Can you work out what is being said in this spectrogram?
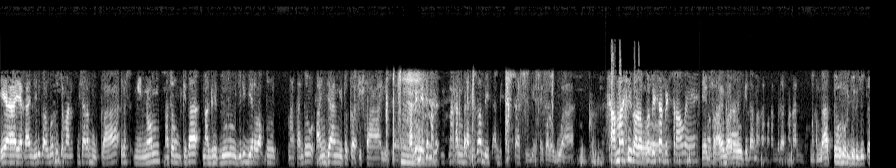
Iya, ya kan. Jadi kalau gue tuh cuman misalnya buka, terus minum, langsung kita maghrib dulu. Jadi biar waktu makan tuh panjang gitu ke isya gitu. Hmm. Tapi biasanya mak- makan berat itu habis habis isya sih biasanya kalau gua. Sama sih kalau gue Oh. biasa habis terawih. Ya bisa aja baru kita makan makan berat, makan makan batu gitu gitu.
